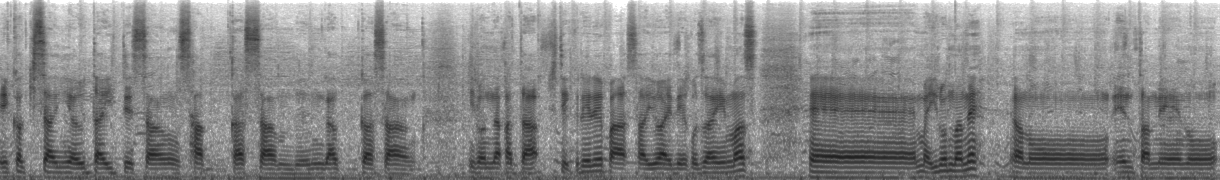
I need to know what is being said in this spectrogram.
ー絵描きさんや歌い手さん作家さん文学家さんいろんな方来てくれれば幸いでございます。えーまあ、いろんなね、あのーエンタメの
